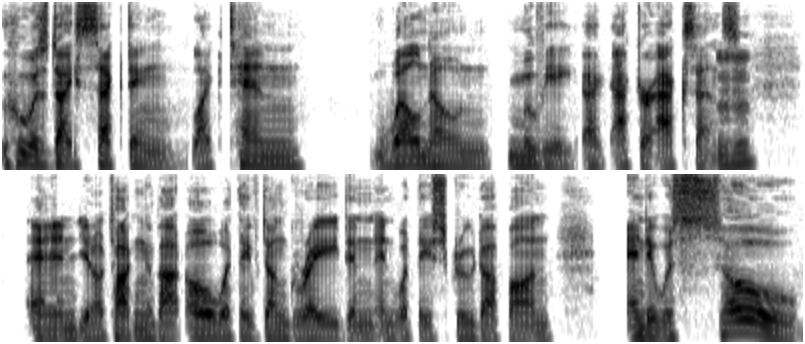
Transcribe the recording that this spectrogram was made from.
who was dissecting like ten well-known movie actor accents, Mhm. and you know talking about oh what they've done great and and what they screwed up on, and it was so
